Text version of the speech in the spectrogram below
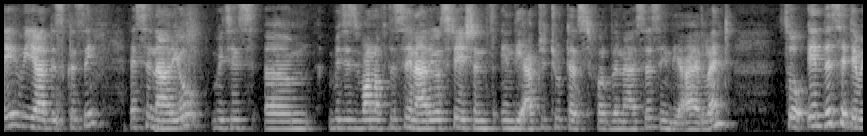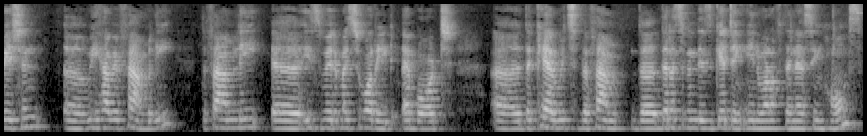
Today we are discussing a scenario which is um, which is one of the scenario stations in the aptitude test for the nurses in the Ireland. So in this situation, uh, we have a family. The family uh, is very much worried about uh, the care which the fam the, the resident is getting in one of the nursing homes.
